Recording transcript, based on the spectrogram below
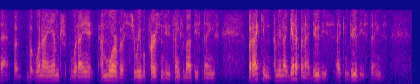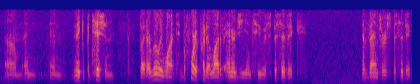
that. But but when I am what I I'm more of a cerebral person who thinks about these things. But I can I mean I get up and I do these I can do these things um, and and make a petition. but I really want to before I put a lot of energy into a specific event or a specific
